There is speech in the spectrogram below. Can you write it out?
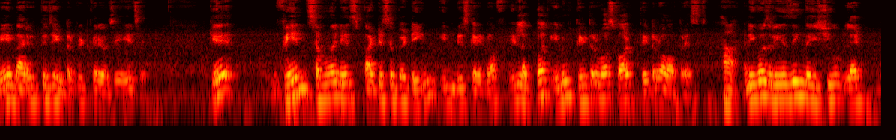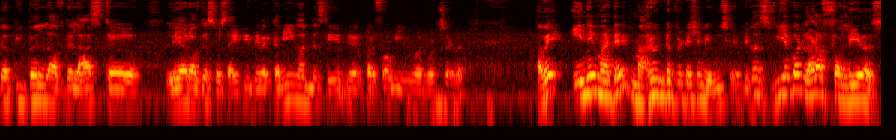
મેં મારી રીતે જે ઇન્ટરપ્રિટ કર્યો છે એ છે કે વેન સમવન ઇઝ પાર્ટિસિપેટિંગ ઇન ધીસ કાઇન્ડ ઓફ એ લગભગ એનું થિયેટર વોઝ કોલ્ડ થિયેટર ઓફ ઓપરેસ્ટ હા and he was raising the issue let the people of the last uh, layer of the society they were coming on the stage they were performing or whatsoever હવે એને માટે મારું ઇન્ટરપ્રિટેશન એવું છે બિકોઝ વી હેવ ગોટ લોટ ઓફ લેયર્સ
